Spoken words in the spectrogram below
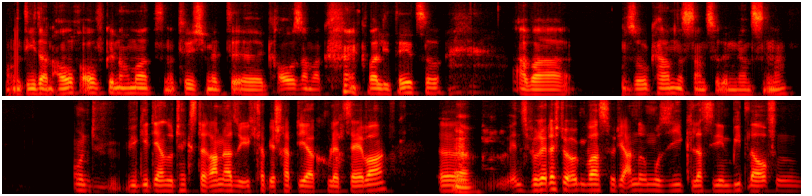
und die dann auch aufgenommen hat, natürlich mit äh, grausamer Qualität so. Aber so kam es dann zu dem Ganzen. Ne? Und wie geht ihr an so Texte ran? Also ich glaube, ihr schreibt die ja komplett selber. Äh, ja. Inspiriert euch da irgendwas? Hört ihr andere Musik? Lasst ihr den Beat laufen?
